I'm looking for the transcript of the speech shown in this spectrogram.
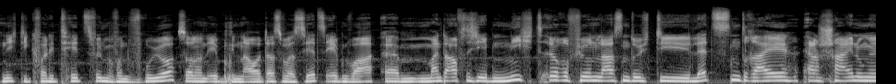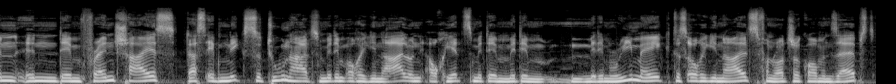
nicht die Qualitätsfilme von früher, sondern eben genau das, was jetzt eben war. Ähm, man darf sich eben nicht irreführen lassen durch die letzten drei Erscheinungen in dem Franchise, das eben nichts zu tun hat mit dem Original und auch jetzt mit dem, mit dem, mit dem Remake des Originals von Roger Corman selbst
